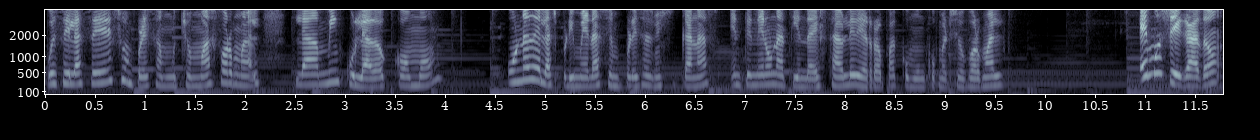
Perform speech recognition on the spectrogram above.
Pues el hacer su empresa mucho más formal la han vinculado como una de las primeras empresas mexicanas en tener una tienda estable de ropa como un comercio formal. Hemos llegado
